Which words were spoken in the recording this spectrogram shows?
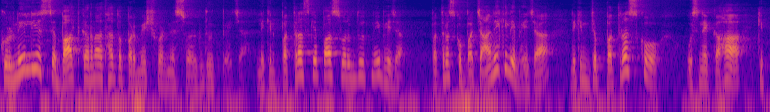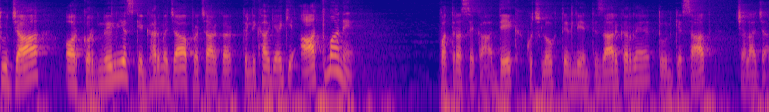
कुर्नेलियस से बात करना था तो परमेश्वर ने स्वर्गदूत भेजा, लेकिन पत्रस के पास स्वर्गदूत नहीं भेजा। पत्रस को बचाने के लिए भेजा, लेकिन जब पत्रस को उसने कहा कि तू जा और कुर्नेलियस के घर में जा, प्रचार कर तो लिखा गया कि आत्मा ने पत्र से कहा, देख, कुछ लोग तेरे लिए इंतज़ार कर रहे हैं तो उनके साथ चला जा।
